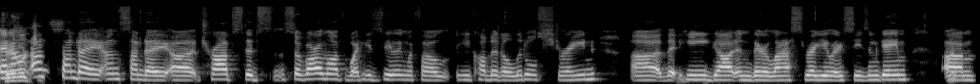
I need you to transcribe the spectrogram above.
And on, on, Sunday, on Sunday, uh, Trotz did so. Varlamov, what he's dealing with a he called it a little strain uh, that he got in their last regular season game. Um, yep.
